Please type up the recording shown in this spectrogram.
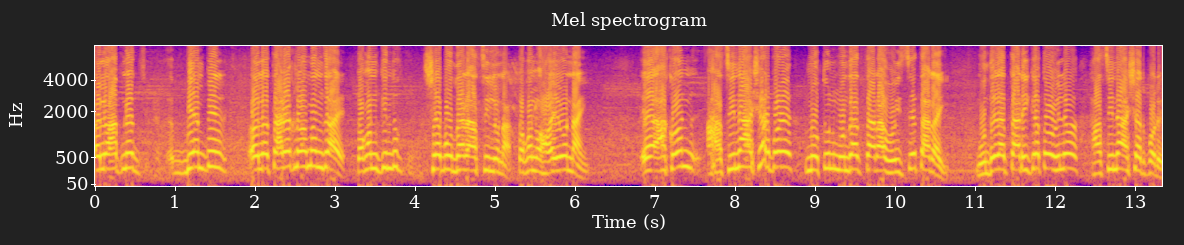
হলো আপনার বিএনপির, হলো তারেক রহমান যায়, তখন কিন্তু সে বোধার আসছিল না, তখন হয়ও নাই। এখন হাসিনা আসার পরে নতুন মুদার তারা হয়েছে তারাই। মুদার তারিখে তো হইল হাসিনা আসার পরে,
